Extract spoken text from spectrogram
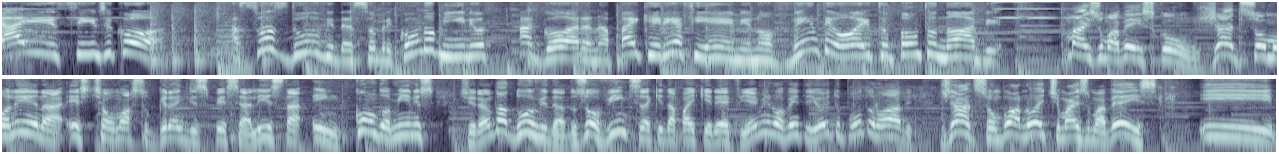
aí, síndico? As suas dúvidas sobre condomínio, agora na Pai Querer FM 98.9. Mais uma vez com Jadson Molina, este é o nosso grande especialista em condomínios, tirando a dúvida dos ouvintes aqui da Paiquerê FM 98.9. Jadson, boa noite mais uma vez. E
